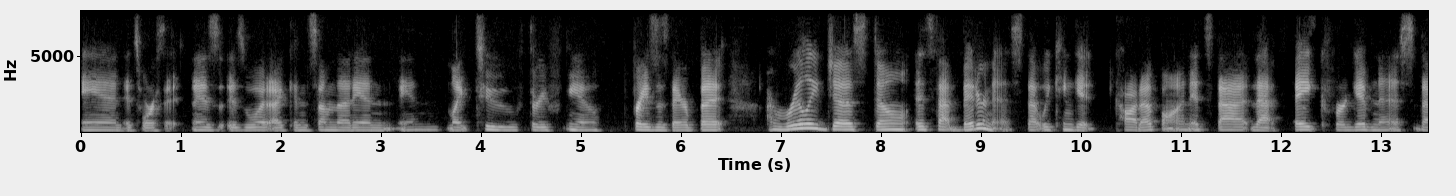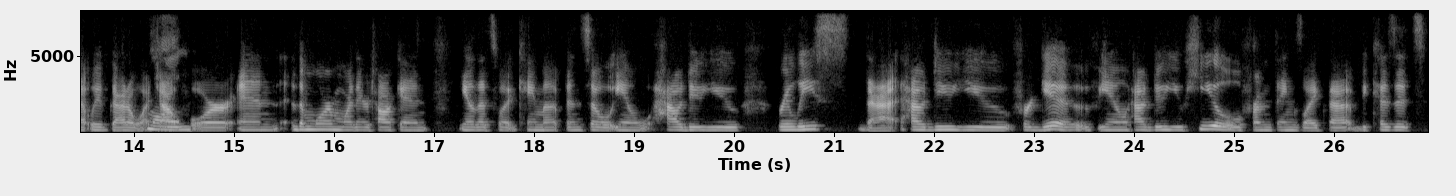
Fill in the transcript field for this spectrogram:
and it's worth it. Is is what I can sum that in in like two, three, you know, phrases there. But I really just don't, it's that bitterness that we can get caught up on. It's that that fake forgiveness that we've got to watch out for. And the more and more they're talking, you know, that's what came up. And so, you know, how do you release that? How do you forgive? You know, how do you heal from things like that? Because it's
